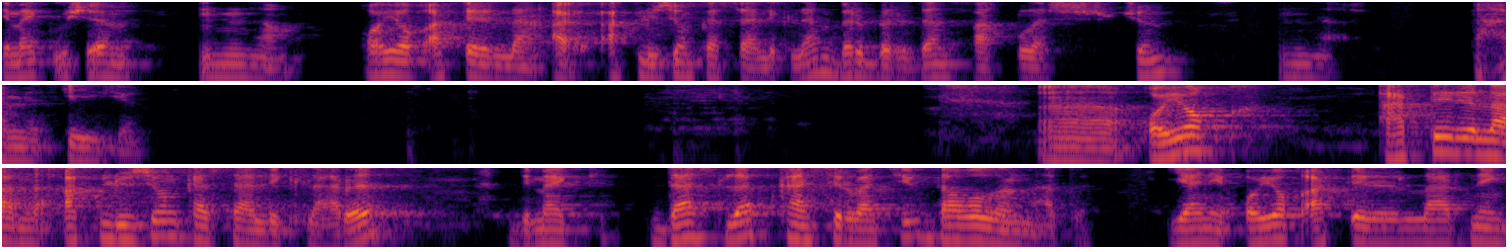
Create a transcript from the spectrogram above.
demak o'sha mm, oyoq arteriyalar okklyuzion kasalliklar bir biridan farqlashish uchun mm, ahamiyatga ega. Э, oyoq arteriyalarni okklyuzion kasalliklari demak dastlab konservativ davolanadi. Ya'ni oyoq arteriyalarining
